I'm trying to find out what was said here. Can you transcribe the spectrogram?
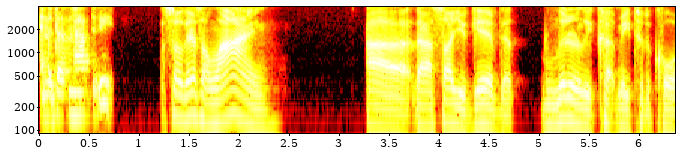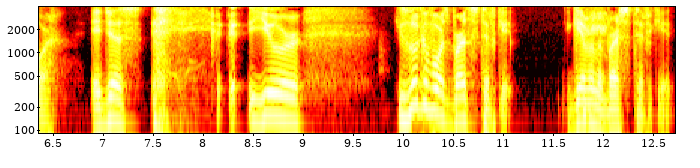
And it doesn't have to be. So there's a line uh, that i saw you give that literally cut me to the core. It just you're he's looking for his birth certificate. You give him the birth certificate.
